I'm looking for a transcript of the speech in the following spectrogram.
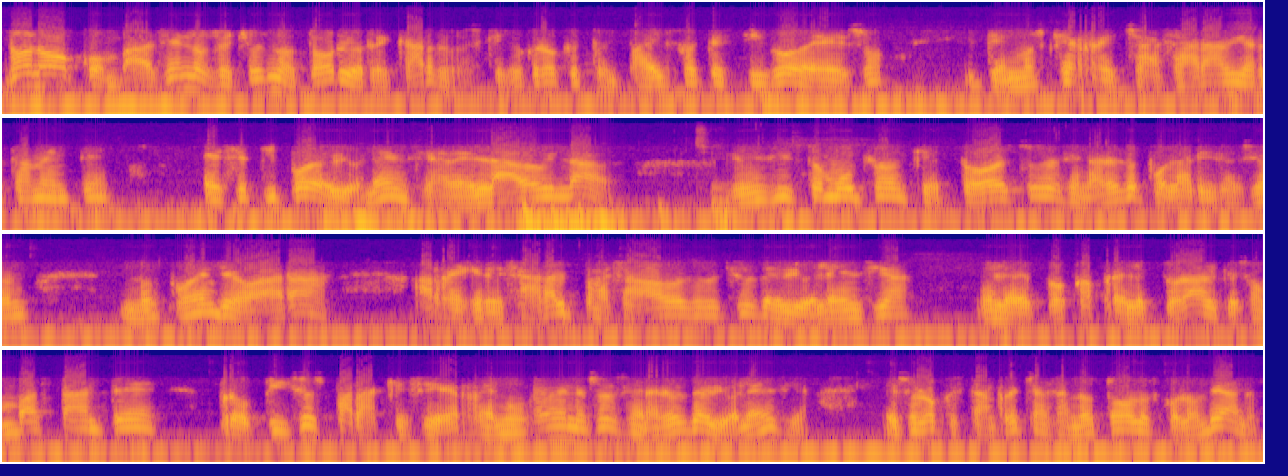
No, no, con base en los hechos notorios, Ricardo. Es que yo creo que el país fue testigo de eso y tenemos que rechazar abiertamente ese tipo de violencia, de lado y lado. Yo insisto mucho en que todos estos escenarios de polarización nos pueden llevar a, regresar al pasado, esos hechos de violencia en la época preelectoral, que son bastante propicios para que se renueven esos escenarios de violencia. Eso es lo que están rechazando todos los colombianos.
